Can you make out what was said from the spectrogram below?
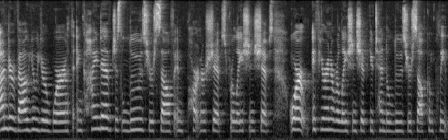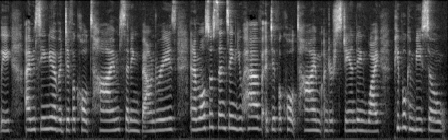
undervalue your worth and kind of just lose yourself in partnerships, relationships, or if you're in a relationship, you tend to lose yourself completely. I'm seeing you have a difficult time setting boundaries, and I'm also sensing you have a difficult time understanding why people can be so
